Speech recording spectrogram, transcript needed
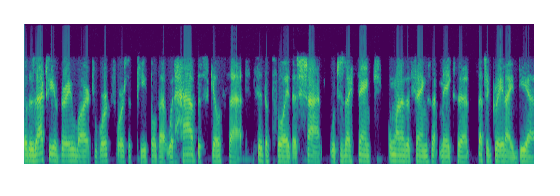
So there's actually a very large workforce of people that would have the skill set to deploy this shunt, which is, I think, one of the things that makes it such a great idea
